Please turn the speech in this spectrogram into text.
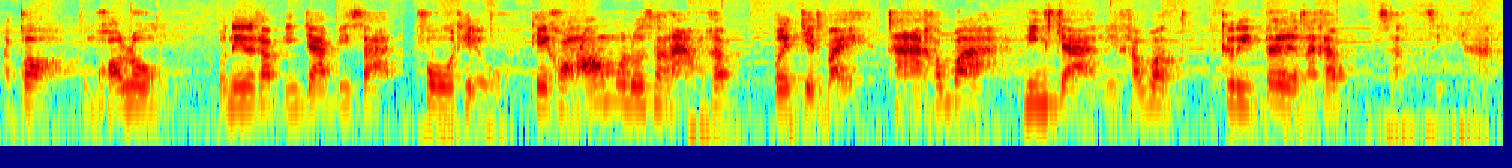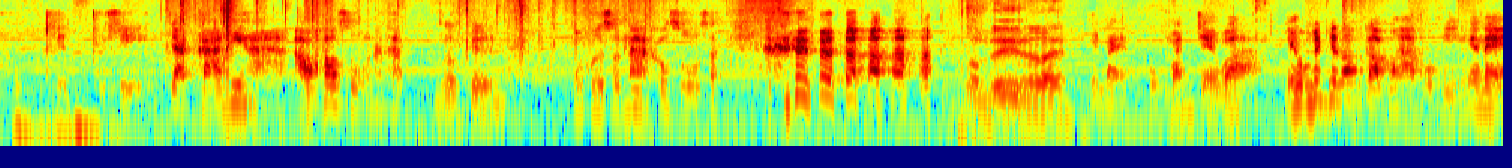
แล้วก็ผมขอลงตัวนี้นะครับนินจาปีศาจโฟเทลเทของน้องโมโดสนามครับ เปิดเจ็ดใบ หาคำว่านินจาหรือคำว่ากรีเตอร์นะครับสามสี่ห้าหกเจ็ดโอเค จากการที่หาเอาเข้าโซนะครับ โอเค เอาเพอร์โซนาเข้าโซซะ ผมได้ยินอะไร เป็นไรผมมั่นใจว่า เดี๋ยวมันจะต้องกลับมาหาผมอีกแน่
